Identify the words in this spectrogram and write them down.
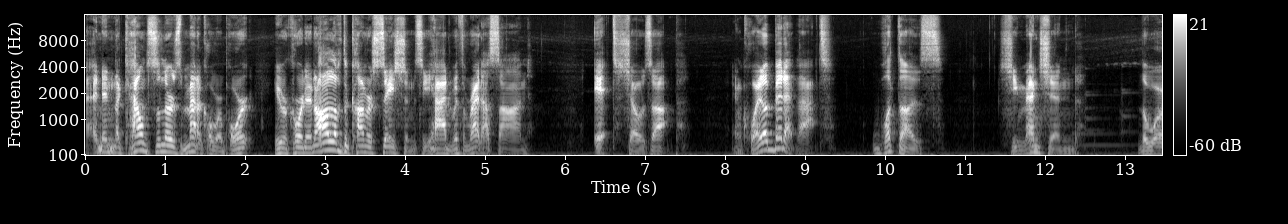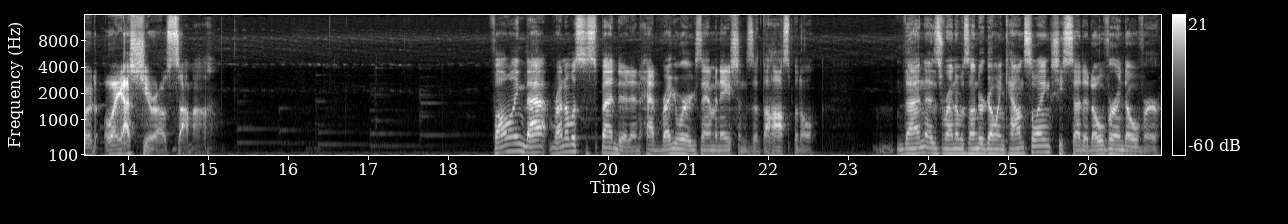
And in the counselor's medical report, he recorded all of the conversations he had with Rena-san. It shows up. And quite a bit at that. What does? She mentioned the word Oyashiro-sama. Following that, Rena was suspended and had regular examinations at the hospital. Then, as Rena was undergoing counseling, she said it over and over.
